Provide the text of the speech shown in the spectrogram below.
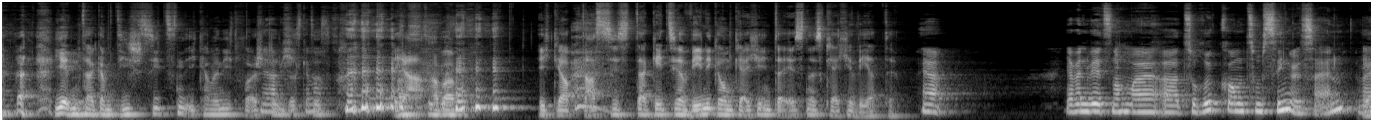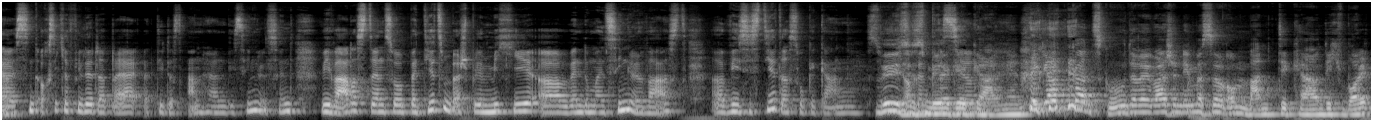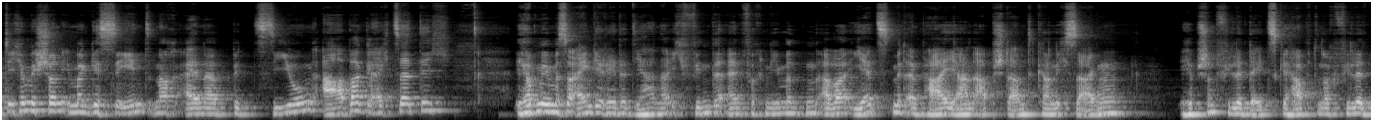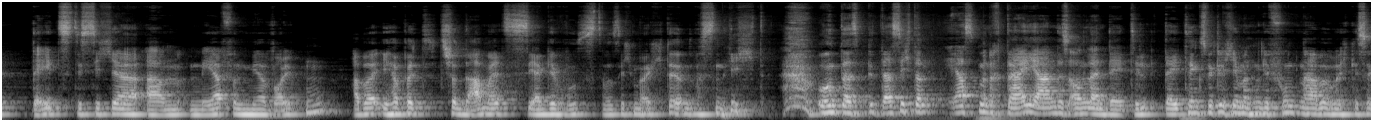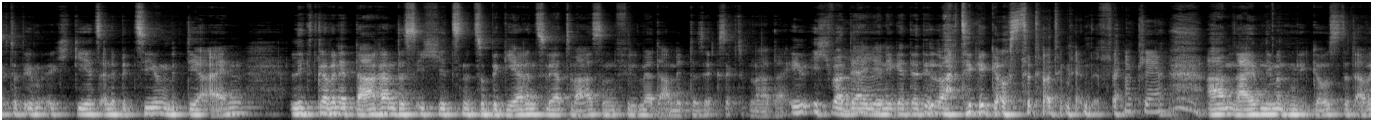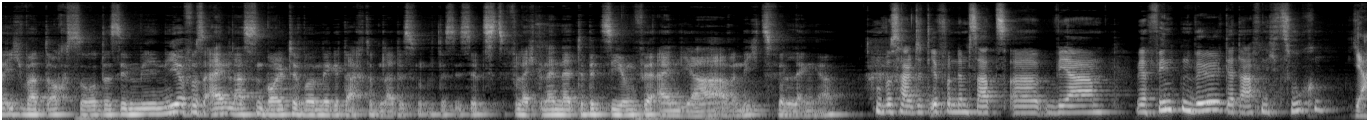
jeden Tag am Tisch sitzen? Ich kann mir nicht Ja, vorstellen, ich dass das... Ja, aber ich glaube, das ist, da geht es ja weniger um gleiche Interessen als gleiche Werte. Ja. Ja, wenn wir jetzt nochmal äh, zurückkommen zum Single-Sein, weil Ja. es sind auch sicher viele dabei, die das anhören, die Single sind. Wie war das denn so bei dir zum Beispiel, Michi, äh, wenn du mal Single warst? Äh, wie ist es dir da so gegangen? Das Wie ist es mir gegangen? Ich glaube ganz gut, aber ich war schon immer so Romantiker und ich wollte, ich habe mich schon immer gesehnt nach einer Beziehung, aber gleichzeitig, ich habe mir immer so eingeredet, ja, na, ich finde einfach niemanden, aber jetzt mit ein paar Jahren Abstand kann ich sagen, ich habe schon viele Dates gehabt und auch viele Dates, die sicher ähm, mehr von mir wollten. Aber ich habe halt schon damals sehr gewusst, was ich möchte und was nicht. Und dass, dass ich dann erstmal nach drei Jahren des Online-Datings wirklich jemanden gefunden habe, wo ich gesagt habe, ich gehe jetzt eine Beziehung mit dir ein, liegt, glaube ich, nicht daran, dass ich jetzt nicht so begehrenswert war, sondern vielmehr damit, dass ich gesagt habe, na, da, ich war derjenige, der die Leute geghostet hat im Endeffekt. Okay. Ähm, nein, ich habe niemanden geghostet, aber ich war doch so, dass ich mich nie auf was einlassen wollte, wo ich mir gedacht habe, na, das, das ist jetzt vielleicht eine nette Beziehung für ein Jahr, aber nichts für länger. Und was haltet ihr von dem Satz, äh, wer, wer finden will, der darf nicht suchen? Ja,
